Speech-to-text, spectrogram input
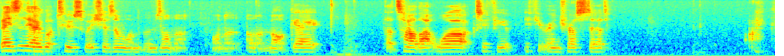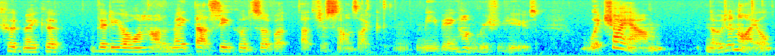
Basically I've got two switches and one of them's on a on a, on a NOT gate. That's how that works if you if you're interested. I could make a video on how to make that sequencer but that just sounds like me being hungry for views. Which I am, no denial.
